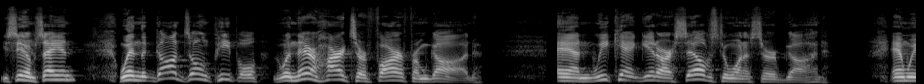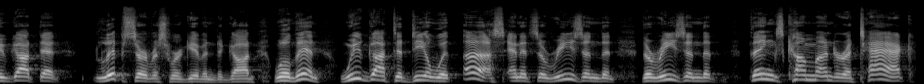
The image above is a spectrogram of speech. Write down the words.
You see what I'm saying? When the God's own people, when their hearts are far from God and we can't get ourselves to want to serve God, and we've got that lip service we're given to God, well, then we've got to deal with us. And it's a reason that the reason that things come under attack,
